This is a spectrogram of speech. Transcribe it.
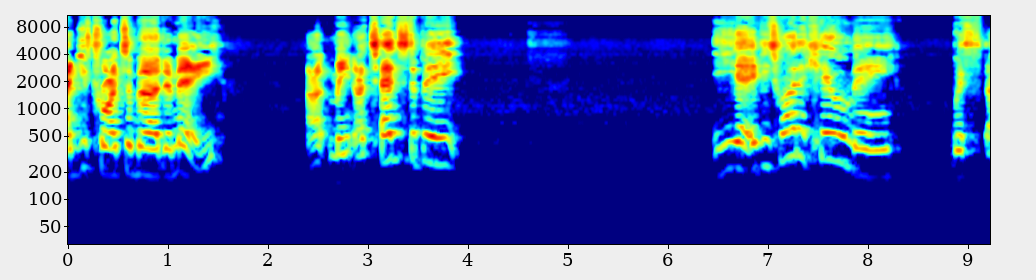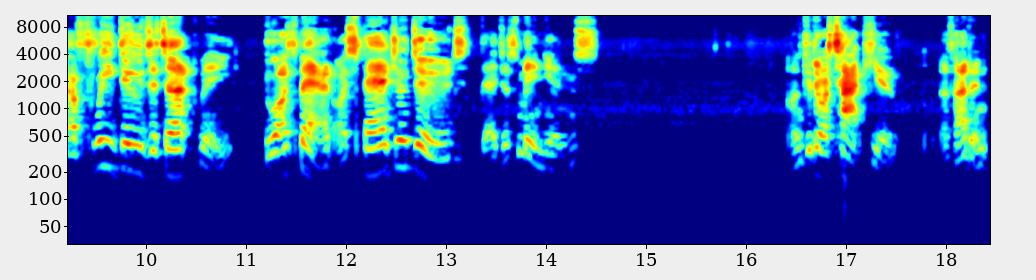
and you've tried to murder me, I mean, it tends to be. Yeah, if you try to kill me with have three dudes attack me, who I spared, I spared your dudes. They're just minions. I'm to attack you. I've had an,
